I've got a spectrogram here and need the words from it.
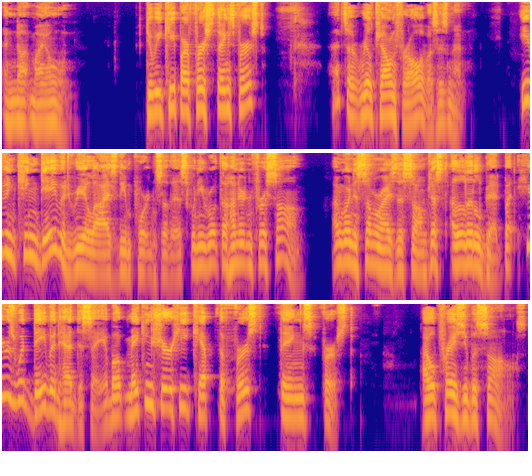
and not my own. Do we keep our first things first? That's a real challenge for all of us, isn't it? Even King David realized the importance of this when he wrote the 101st Psalm. I'm going to summarize this psalm just a little bit, but here's what David had to say about making sure he kept the first things first. I will praise you with songs.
